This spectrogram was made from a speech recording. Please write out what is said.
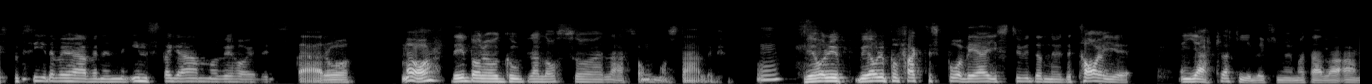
Facebook-sida, vi har även en Instagram och vi har ju lite där och ja, det är bara att googla loss och läsa om oss där. Liksom. Mm. Vi har ju, vi håller på faktiskt på, vi är i studion nu, det tar ju en jäkla tid liksom i och med att alla,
